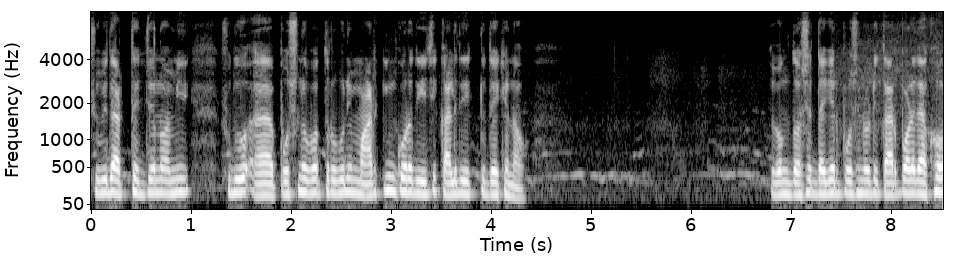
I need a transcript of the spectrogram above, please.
সুবিধার্থের জন্য আমি শুধু প্রশ্নপত্রগুলি মার্কিং করে দিয়েছি কালি একটু দেখে নাও। এবং দশের দাগের প্রশ্নটি, তারপরে দেখো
